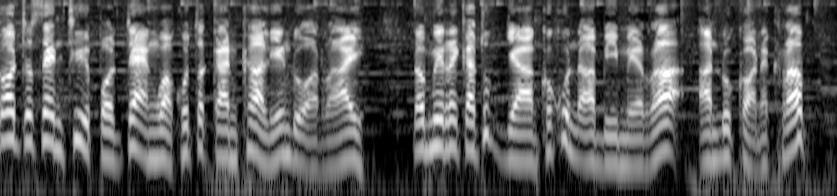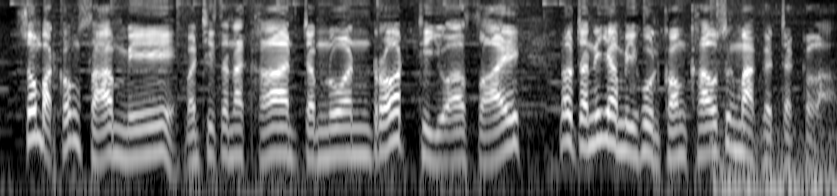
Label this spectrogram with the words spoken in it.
ก็จะเซ็นชื่อโปรดแจ้งว่าคุณต้องการค่าเลี้ยงดูอะไร เรามีรายการทุกอย่างของคุณอาบีเมระอ่านดูก่อนนะครับ สมบัติของสามี บัญชีธนาคารจำนวนรถที่อยู่อาศัย นอกจากนี้ยังมีหุ้นของเขาซึ่งมากเกินจะกล่าว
